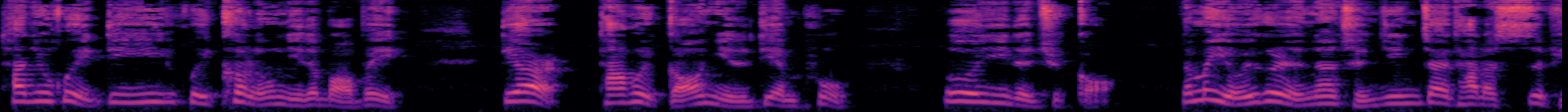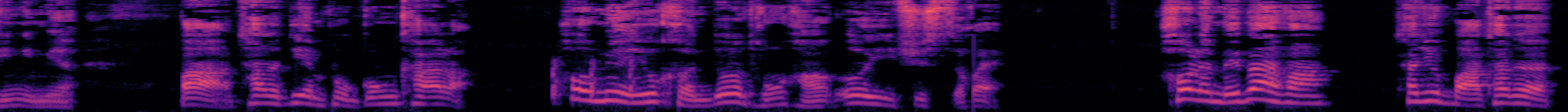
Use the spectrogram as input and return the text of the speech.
他就会第一会克隆你的宝贝，第二他会搞你的店铺，恶意的去搞。那么有一个人呢，曾经在他的视频里面把他的店铺公开了，后面有很多的同行恶意去使坏，后来没办法，他就把他的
